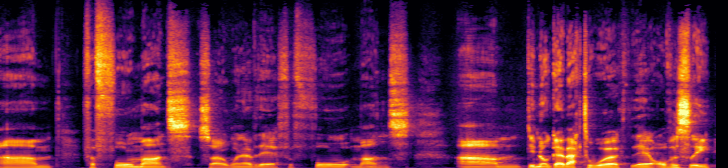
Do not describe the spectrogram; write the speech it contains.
um, for four months. So I went over there for four months. Um, did not go back to work there, obviously.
